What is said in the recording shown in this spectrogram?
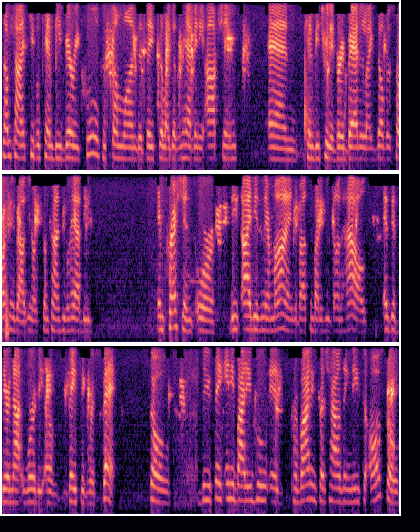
sometimes people can be very cruel to someone that they feel like doesn't have any options and can be treated very badly like Zelda was talking about. You know, sometimes people have these impressions or these ideas in their mind about somebody who's unhoused as if they're not worthy of basic respect. So do you think anybody who is providing such housing needs to also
